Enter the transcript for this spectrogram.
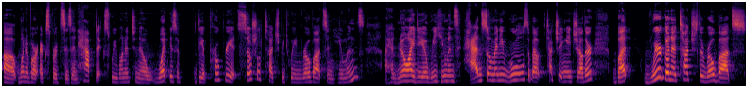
Uh, one of our experts is in haptics. We wanted to know what is a, the appropriate social touch between robots and humans. I had no idea we humans had so many rules about touching each other, but we're going to touch the robots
